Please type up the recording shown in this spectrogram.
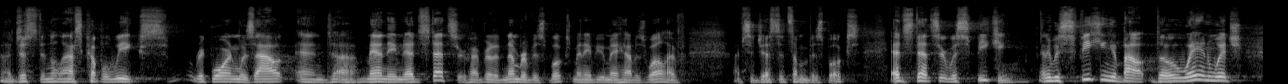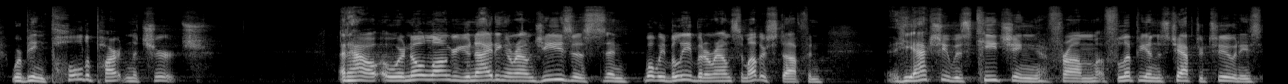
uh, just in the last couple weeks. Rick Warren was out, and a man named Ed Stetzer, who I've read a number of his books, many of you may have as well. I've I've suggested some of his books. Ed Stetzer was speaking, and he was speaking about the way in which we're being pulled apart in the church and how we're no longer uniting around Jesus and what we believe, but around some other stuff. And he actually was teaching from Philippians chapter 2, and he's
